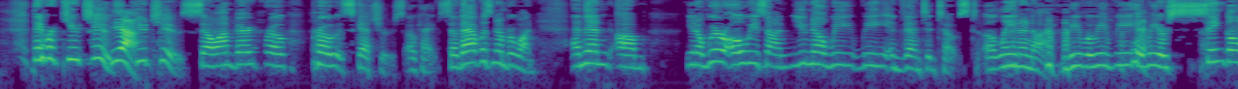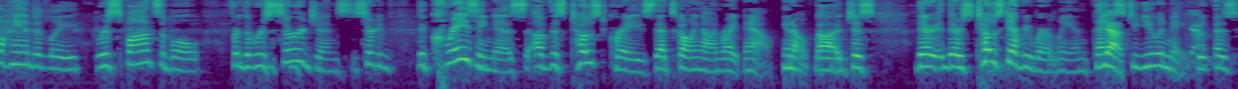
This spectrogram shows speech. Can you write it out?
they were cute shoes. Yeah. cute shoes. So I'm very pro pro Skechers. Okay, so that was number one, and then. um you know, we're always on. You know, we we invented toast. Elena and I. We we we we are single handedly responsible for the resurgence, sort of the craziness of this toast craze that's going on right now. You know, uh, just there there's toast everywhere, Lian. Thanks Yes. to you and me because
